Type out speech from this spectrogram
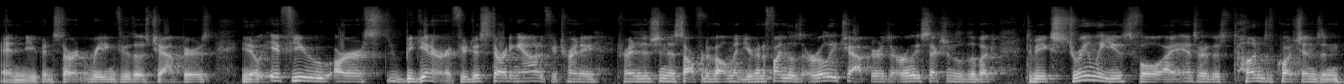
and you can start reading through those chapters. You know if you are a beginner if you're just starting out if you're trying to transition to software development you're going to find those early chapters early sections of the book to be extremely useful. I answer there's tons of questions and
